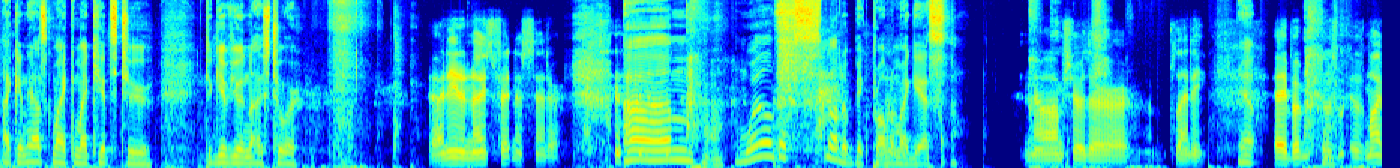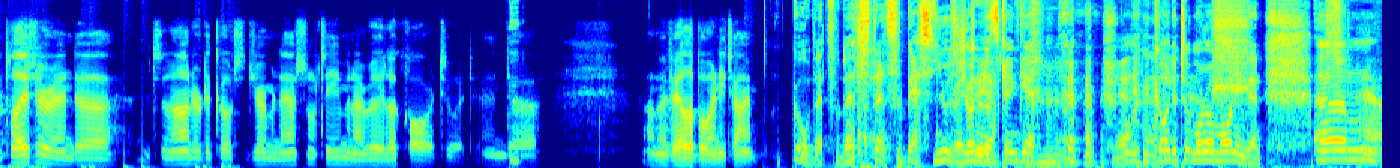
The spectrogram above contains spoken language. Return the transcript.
I can ask my my kids to to give you a nice tour. I need a nice fitness center. Um, well, that's not a big problem, I guess. No, I'm sure there are plenty. Yeah. Hey, but it was, it was my pleasure, and uh, it's an honor to coach the German national team, and I really look forward to it. And uh, I'm available anytime. Cool. That's that's that's the best news Great journalists can get. we'll call you tomorrow morning then. Um, Yeah.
